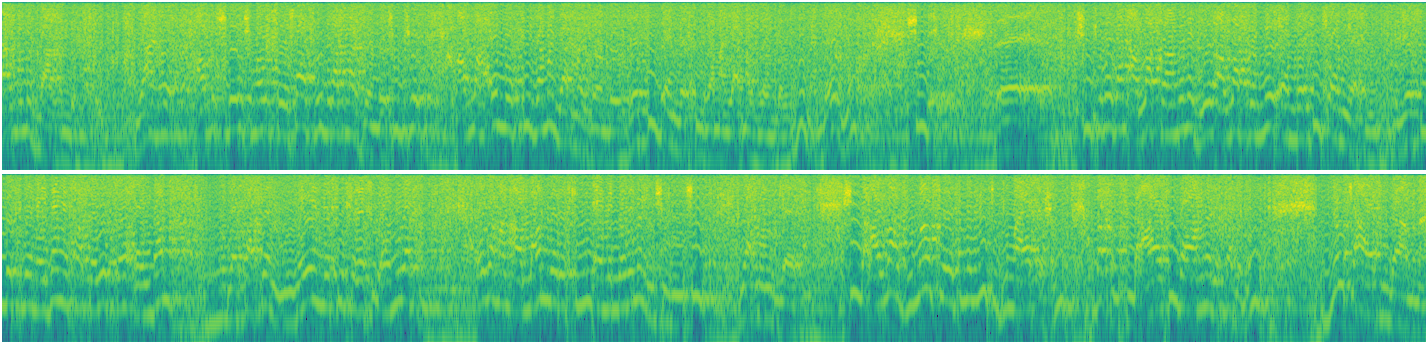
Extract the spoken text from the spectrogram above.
yapmamız lazımdır. Yani alışveriş malışveriş her şeyi bırakmak zorundayız. Çünkü Allah emrettiği zaman yapmak zorundayız. Resul de emrettiği zaman yapmak zorundayız. Değil mi? doğru mu? şimdi e, çünkü neden? Allah Kur'an'da ne diyor? Allah da ne emrettiyse onu yapın. Resul de size neyden yasakladıysa ondan yasaklayın. Ne emrettiyse Resul onu yapın. O zaman Allah'ın ve Resulünün emirleri neymiş bizim için yapmamız gerekir şimdi Allah Cuma suresinde diyor ki Cuma'ya koşun. Bakın şimdi ayetin devamına dikkat edin diyor ki ayetin devamına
